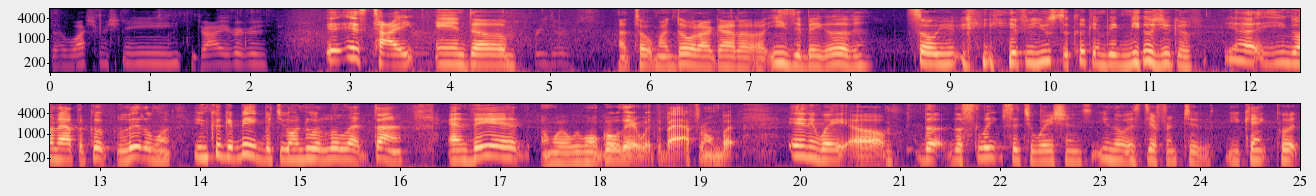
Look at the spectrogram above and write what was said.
the wash machine, dryer. It, it's tight, and um, I told my daughter I got a, a easy bake oven. So you, if you're used to cooking big meals, you can, yeah, you're gonna have to cook little one. You can cook it big, but you're gonna do it a little at a time. And then, well, we won't go there with the bathroom, but anyway, um, the the sleep situations, you know, is different too. You can't put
